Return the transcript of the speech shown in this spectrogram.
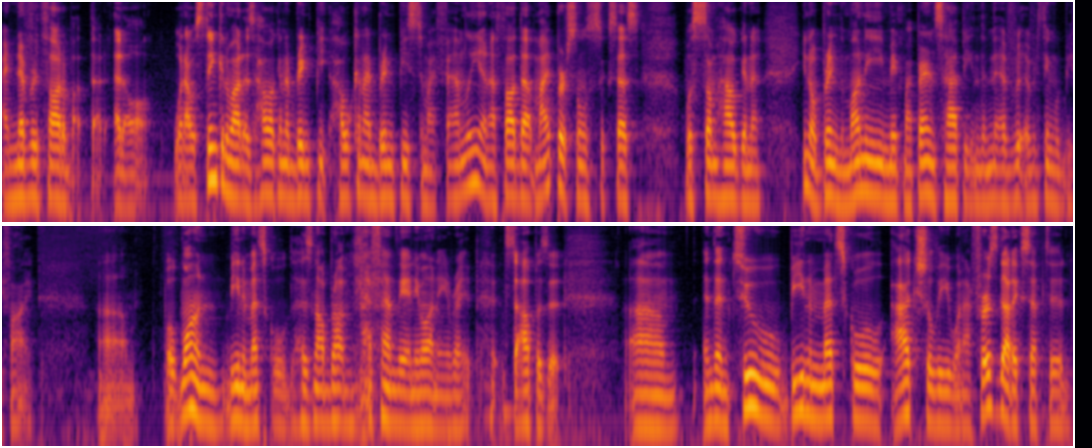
I never thought about that at all. What I was thinking about is how can I bring how can I bring peace to my family, and I thought that my personal success was somehow gonna, you know, bring the money, make my parents happy, and then every, everything would be fine. Um, well, one being in med school has not brought my family any money, right? It's the opposite. Um, and then two, being in med school, actually, when I first got accepted,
